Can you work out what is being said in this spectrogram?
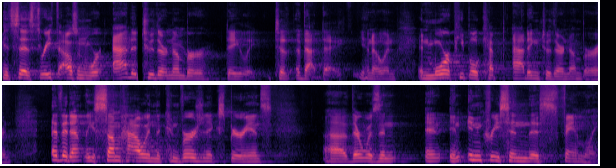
it says 3,000 were added to their number daily to that day, you know, and, and more people kept adding to their number. And evidently, somehow in the conversion experience, uh, there was an, an, an increase in this family.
